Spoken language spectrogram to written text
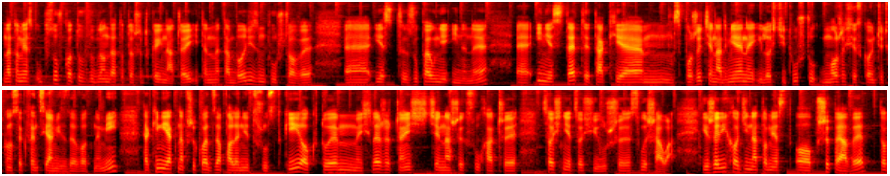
Natomiast u psów, kotów wygląda to troszeczkę inaczej i ten metabolizm tłuszczowy e, jest zupełnie inny. E, I niestety takie mm, spożycie nadmiernej ilości tłuszczu może się skończyć konsekwencjami zdrowotnymi, takimi jak na przykład zapalenie trzustki, o którym myślę, że część naszych słuchaczy coś niecoś już e, słyszała. Jeżeli chodzi natomiast o przyprawy, to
